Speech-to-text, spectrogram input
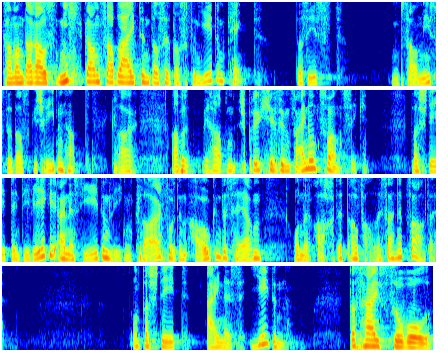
kann man daraus nicht ganz ableiten, dass er das von jedem kennt. Das ist ein Psalmist, der das geschrieben hat, klar. Aber wir haben Sprüche 5,21. Da steht, denn die Wege eines jeden liegen klar vor den Augen des Herrn und er achtet auf alle seine Pfade. Und da steht eines jeden. Das heißt, sowohl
